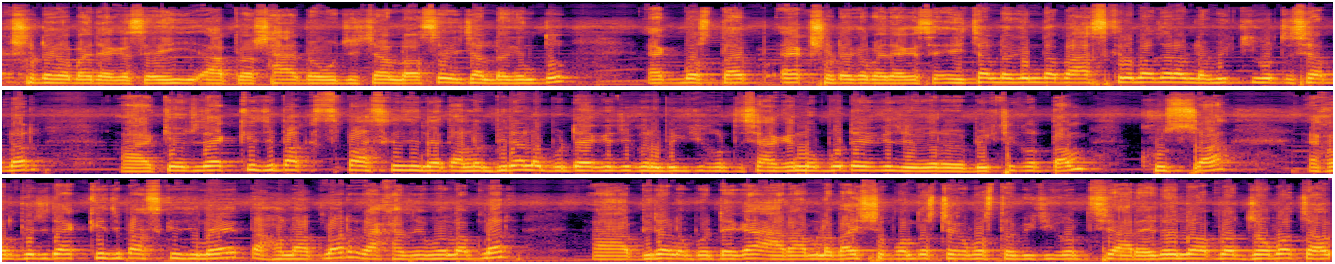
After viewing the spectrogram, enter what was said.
একশো টাকা বাইরে গেছে। এই আপনার সাহেববাবু যে চালটা আছে, এই চালটা কিন্তু এক বস্তায় একশো টাকা বাইরে গেছে। এই চালটা কিন্তু আমরা আজকের বাজারে আমরা বিক্রি করতেছি আপনার আর কেউ যদি এক কেজি পাঁচ কেজি নেয়, তাহলে বিরানব্বই টাকা কেজি করে বিক্রি করতেছে। আগে নব্বই টাকা কেজি করে বিক্রি করতাম খুচরা। এখন কেউ যদি এক কেজি পাঁচ কেজি নেয়, তাহলে আপনার রাখা যাবে হলো আপনার বিরানব্বই টাকা। আর আমরা বাইশশো পঞ্চাশ টাকা বস্তা বিক্রি করতেছি। আর এটা হলো আপনার জবা চাল।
